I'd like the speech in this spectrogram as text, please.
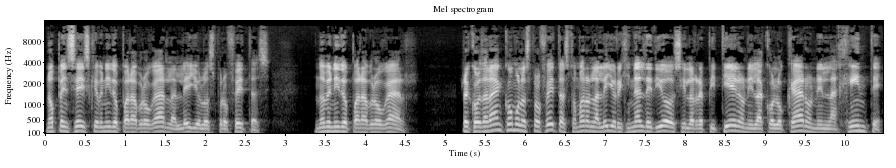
No penséis que he venido para abrogar la ley o los profetas. No he venido para abrogar. Recordarán cómo los profetas tomaron la ley original de Dios y la repitieron y la colocaron en la gente,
